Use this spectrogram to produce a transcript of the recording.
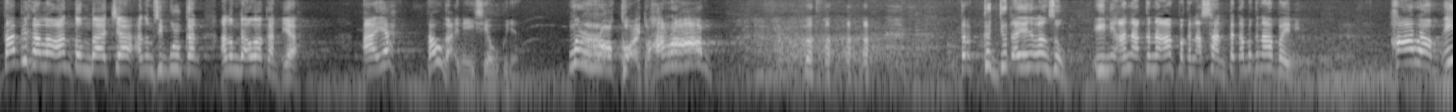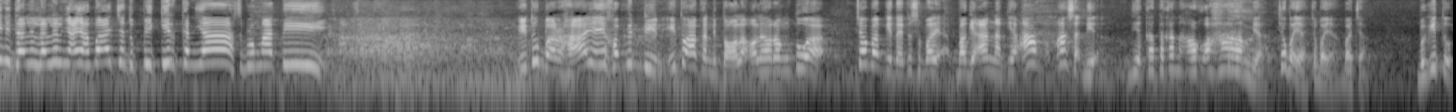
Tapi kalau antum baca, antum simpulkan, antum dakwakan, ya. Ayah, tahu nggak ini isi bukunya? Merokok itu haram. Terkejut ayahnya langsung. Ini anak kena apa? Kena santet apa kenapa ini? Haram. Ini dalil-dalilnya ayah baca tuh pikirkan ya sebelum mati. Itu bahaya ya Itu akan ditolak oleh orang tua. Coba kita itu sebagai anak ya apa masa dia dia katakan alkohol haram ya? Coba ya, coba ya baca. Begitu.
